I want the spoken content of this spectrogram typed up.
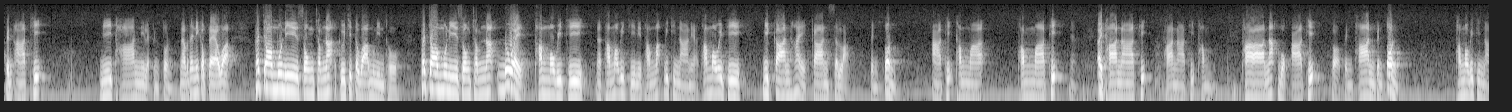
เป็นอาทิมีทานนี่แหละเป็นต้นนะพระนี้ก็แปลว่า พระจอมมุนีทรงชำนะคือชิตวามุนินโท พระจอมมุนีทรงชำนะด้วยธรรมวิธี นะธรรมวิธีนี่ธรรมวิธีนาเนี่ยธรรมวิธีมีการให้การสละเป็นต้น อาทิธรรมาธรรมาทิไอ้ทานาทิทานาทิธรรม ทานะบวกอาทิก็เป็นทานเป็นต้น ธรรมวิธีนา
